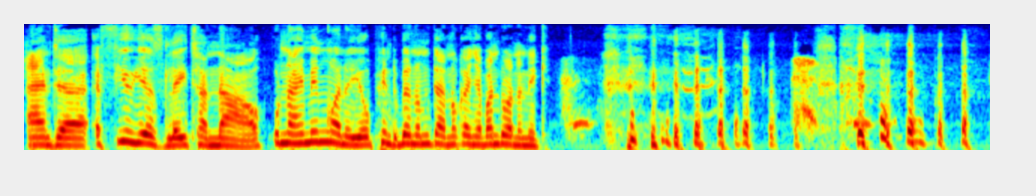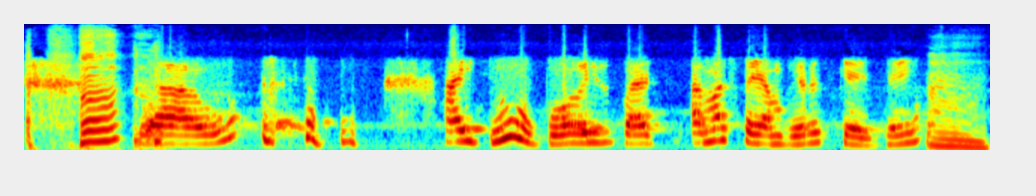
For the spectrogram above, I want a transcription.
And uh, a few years later now, unayo iminqweno yophinda ube nomntana okanye abantwana, Nikki? huh? wow i do boys but i must say i'm very scared eh? Mm,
